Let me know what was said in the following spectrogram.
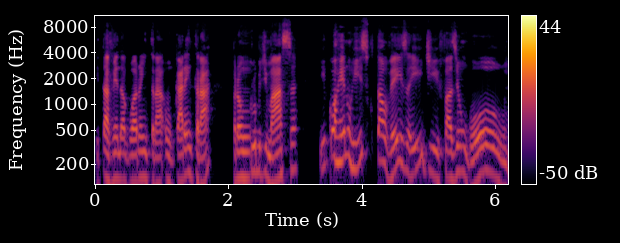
e tá vendo agora entrar, um cara entrar para um clube de massa e correndo risco, talvez, aí, de fazer um gol,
